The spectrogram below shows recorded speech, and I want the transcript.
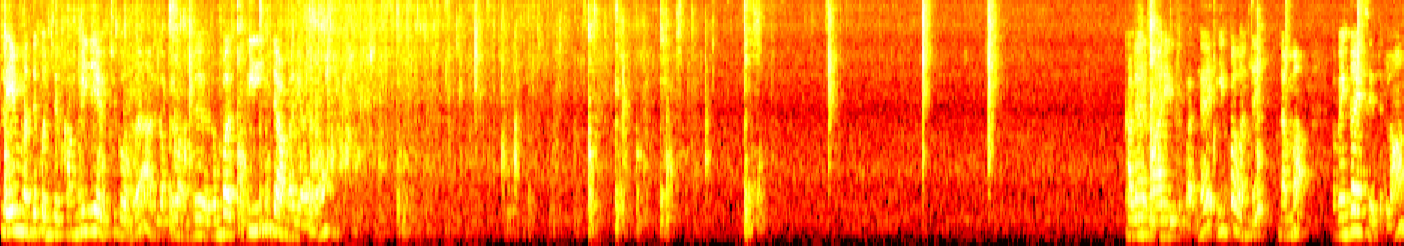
ஃப்ளேம் வந்து கொஞ்சம் கம்மியிலே வச்சுக்கோங்க. அதுக்கப்புறம் வந்து ரொம்ப தீஞ்சா மாதிரி ஆகிடும் கலர் மாறி இருக்கு பாருங்க. இப்போ வந்து நம்ம வெங்காயம் சேர்த்துக்கலாம்.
